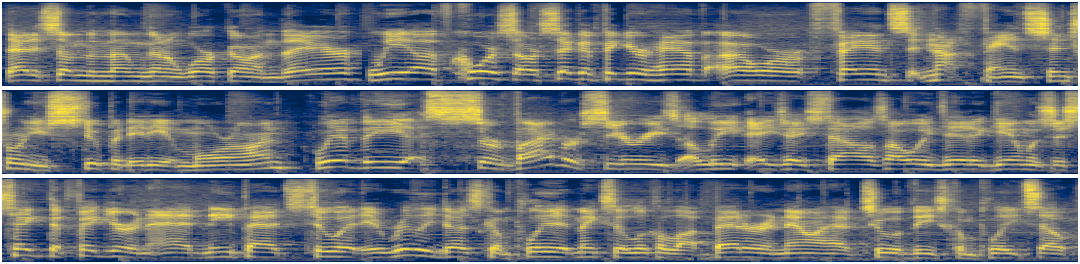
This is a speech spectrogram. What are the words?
that is something that I'm going to work on there. We, uh, of course, our second figure figure have our fans, not Fan Central, you stupid idiot moron. We have the Survivor Series Elite AJ Styles. All we did again was just take the figure and add knee pads to it. It really does complete it, makes it look a lot better, and now I have two of these complete, so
